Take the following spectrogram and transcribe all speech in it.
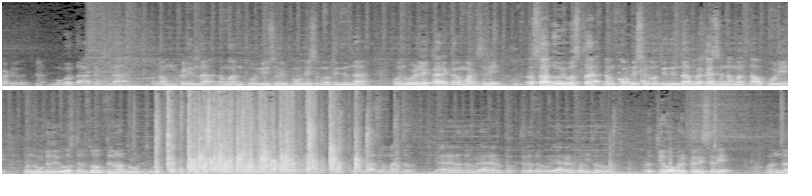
ಪಾಟೀಲ್. ಮುಗಿದಾದ ತಕ್ಷಣ ನಮ್ಮ ಕಡೆಯಿಂದ ನಮ್ಮ ಅನ್ಪೂರ್ಣೇಶ್ವರಿ ಫೌಂಡೇಶನ್ ವತಿಯಿಂದ ಒಂದು ಒಳ್ಳೆ ಕಾರ್ಯಕ್ರಮ ಮಾಡಿಸಿರಿ. ಪ್ರಸಾದ ವ್ಯವಸ್ಥೆ ನಮ್ಮ ಫೌಂಡೇಶನ್ ವತಿಯಿಂದ ಪ್ರಕಾಶ್ ಅಣ್ಣ ಮತ್ತು ನಾವು ಕೂಡಿ ಒಂದು ಊಟದ ವ್ಯವಸ್ಥೆ ಜವಾಬ್ದಾರಿ ನಾವು ತಗೋತೀವಿ. ಎಲ್ಲಾ ಸಮಾಜದವರು ಯಾರ್ಯಾರು ಯಾರ್ಯಾರು ಭಕ್ತರದಾರು ಯಾರ್ಯಾರು ಬರ್ತಾರು ಪ್ರತಿಯೊಬ್ಬರು ಕರೆಸರಿ. ಒಂದು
